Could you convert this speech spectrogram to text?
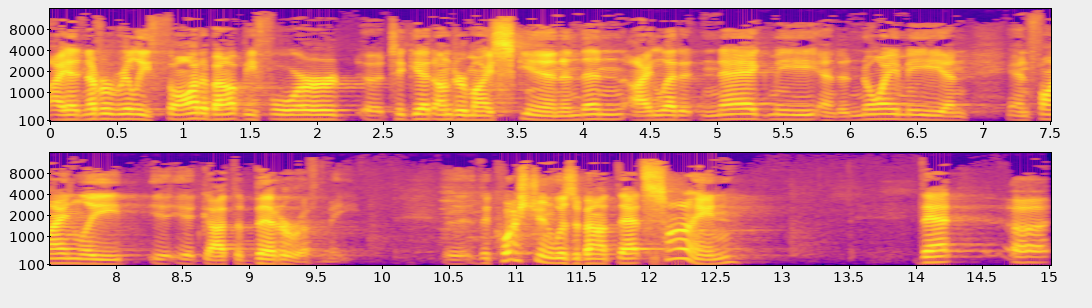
I had never really thought about before uh, to get under my skin, and then I let it nag me and annoy me, and, and finally it, it got the better of me. The question was about that sign that uh,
